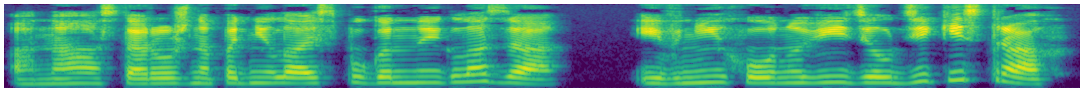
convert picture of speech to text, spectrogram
Она осторожно подняла испуганные глаза, и в них он увидел дикий страх.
